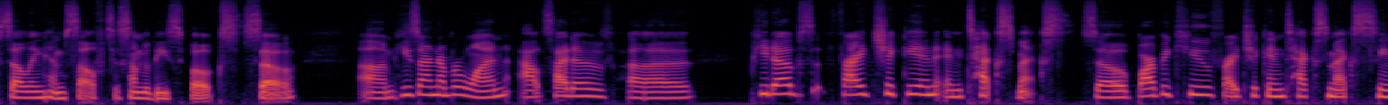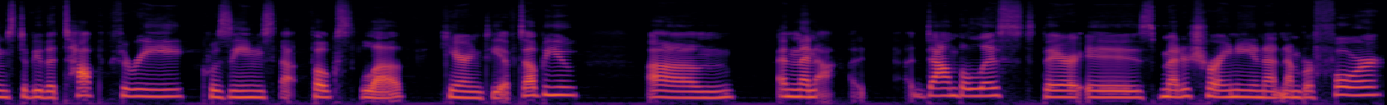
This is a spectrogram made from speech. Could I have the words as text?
selling himself to some of these folks. So um, he's our number one outside of uh, P Dubs, fried chicken, and Tex Mex. So barbecue, fried chicken, Tex Mex seems to be the top three cuisines that folks love here in DFW. Um, and then uh, down the list, there is Mediterranean at number four.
